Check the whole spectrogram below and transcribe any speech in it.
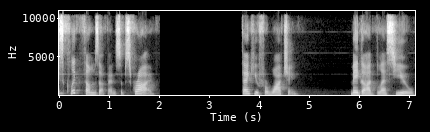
Please click thumbs up and subscribe. Thank you for watching. May God bless you.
